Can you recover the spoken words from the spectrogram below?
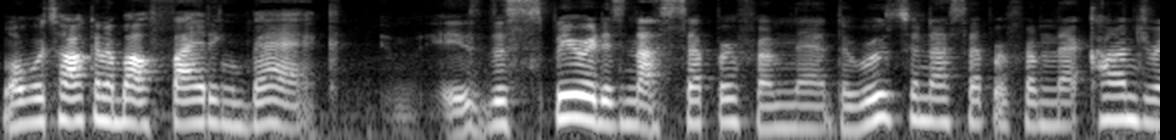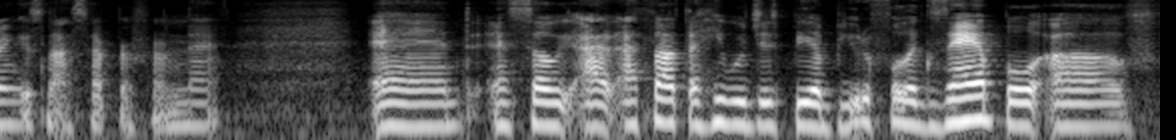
when we're talking about fighting back. Is the spirit is not separate from that. The roots are not separate from that. Conjuring is not separate from that and and so I, I thought that he would just be a beautiful example of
